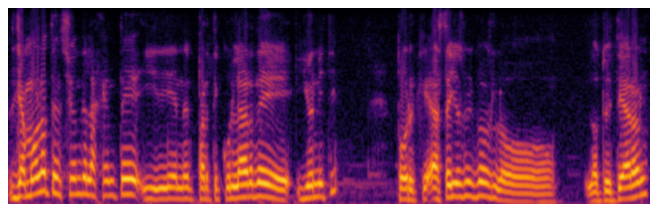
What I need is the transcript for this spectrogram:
Llamó la atención de la gente y en el particular de Unity, porque hasta ellos mismos lo, lo tuitearon,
